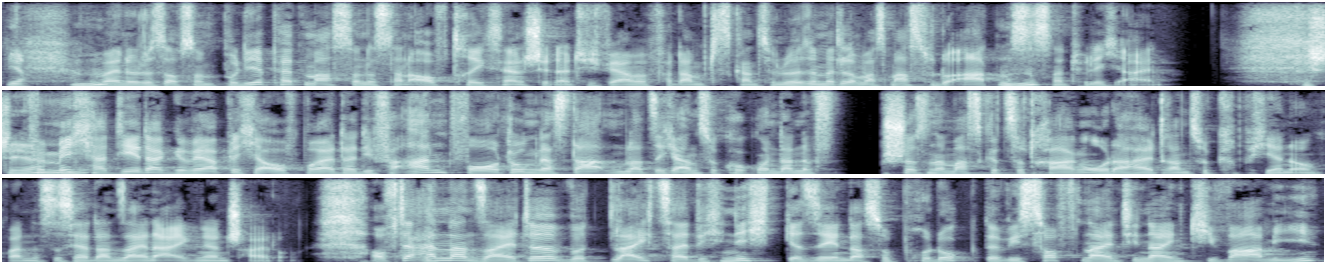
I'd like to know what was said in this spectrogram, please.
Ja. Mhm. Und wenn du das auf so ein Polierpad machst und es dann aufträgst, dann entsteht natürlich Wärme, verdammt das ganze Lösemittel. Und was machst du? Du atmest es mhm. natürlich ein. Verstehe. Für mich mhm. hat jeder gewerbliche Aufbereiter die Verantwortung, das Datenblatt sich anzugucken und dann eine beschissene Maske zu tragen oder halt dran zu krepieren irgendwann. Das ist ja dann seine eigene Entscheidung. Auf der anderen Seite wird gleichzeitig nicht gesehen, dass so Produkte wie Soft 99 Kiwami,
